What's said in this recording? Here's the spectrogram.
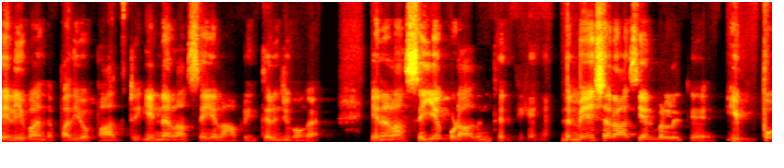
தெளிவா இந்த பதிவை பார்த்துட்டு என்னெல்லாம் செய்யலாம் அப்படின்னு தெரிஞ்சுக்கோங்க. என்னெல்லாம் செய்யக்கூடாதுன்னு தெரிஞ்சுக்கங்க. இந்த மேஷ ராசி என்பர்களுக்கு இப்போ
